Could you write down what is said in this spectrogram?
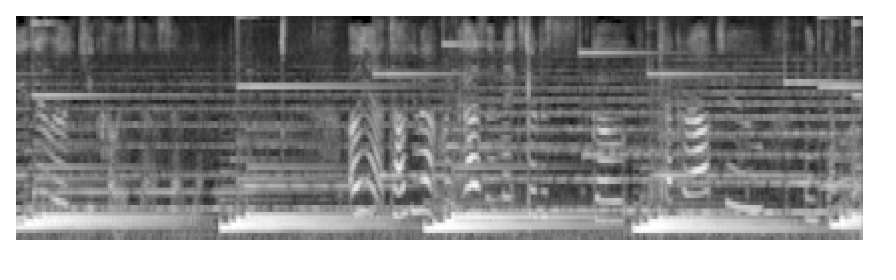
these are really cute colors though, so yeah. Oh yeah, talking about my cousin, make sure to go check her out too. Link down below,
